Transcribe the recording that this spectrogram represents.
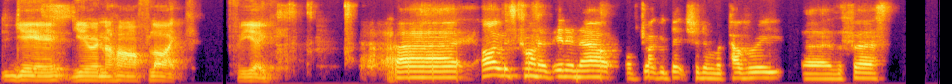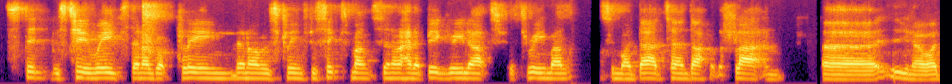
year, year and a half like for you? Uh, I was kind of in and out of drug addiction and recovery. Uh, the first stint was two weeks, then I got clean, then I was clean for six months, then I had a big relapse for three months, and my dad turned up at the flat, and uh, you know I,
